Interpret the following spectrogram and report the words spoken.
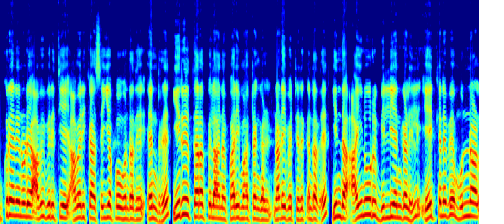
உக்ரைனினுடைய அபிவிருத்தியை அமெரிக்கா செய்ய போகின்றது என்று இரு தரப்பிலான பரிமாற்றங்கள் நடைபெற்றிருக்கின்றது. இந்த ஐநூறு பில்லியன்களில் ஏற்கனவே முன்னாள்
